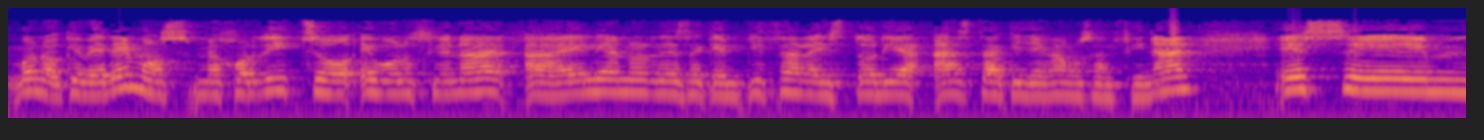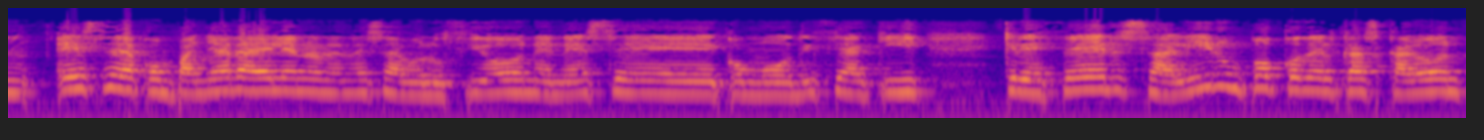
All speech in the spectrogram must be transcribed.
mm, bueno, que veremos, mejor dicho, evolucionar a Eleanor desde que empieza la historia hasta que llegamos al final. Es, eh, es acompañar a Eleanor en esa evolución, en ese, como dice aquí, crecer, salir un poco del cascarón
